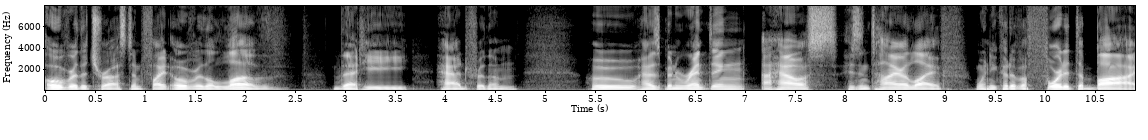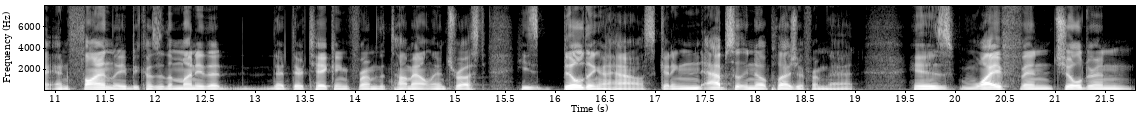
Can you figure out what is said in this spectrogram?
over the trust and fight over the love that he had for them, who has been renting a house his entire life when he could have afforded to buy, and finally, because of the money that that they're taking from the Tom Outland Trust, he's building a house, getting absolutely no pleasure from that. His wife and children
